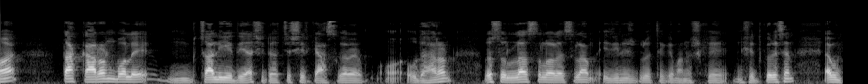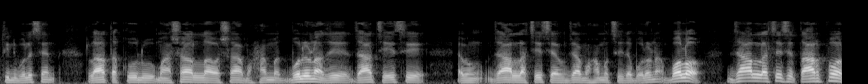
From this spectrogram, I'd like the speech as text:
নয়, তা কারণ বলে চালিয়ে দেয়া, সেটা হচ্ছে শিরকে আসগরের উদাহরণ। রসুল্লাহ সাল্লাহাম এই জিনিসগুলো থেকে মানুষকে নিষেধ করেছেন এবং তিনি বলেছেন লাকুলু মাশা আল্লাহ শাহ মোহাম্মদ। বলো না যে যা চেয়েছে এবং যা আল্লাহ চেয়েছে এবং যা মোহাম্মদ সেটা বলো না। বলো, যা আল্লাহ চেয়েছে তারপর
